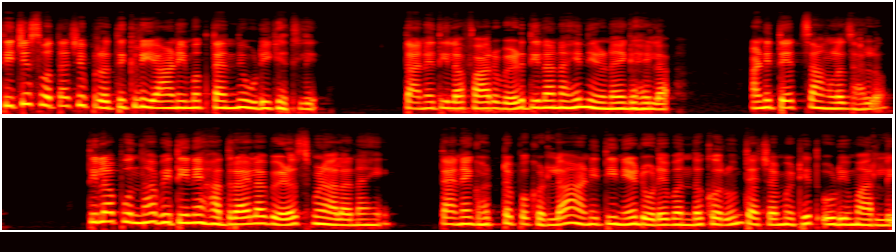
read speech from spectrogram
तिची स्वतःची प्रतिक्रिया आणि मग त्यांनी उडी घेतली. त्याने तिला फार वेळ दिला नाही निर्णय घ्यायला. आणि तेच चांगलं झालं. तिला पुन्हा भीतीने हादरायला वेळच मिळाला नाही. त्याने घट्ट पकडला आणि तिने डोळे बंद करून त्याच्या मिठीत उडी मारली.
